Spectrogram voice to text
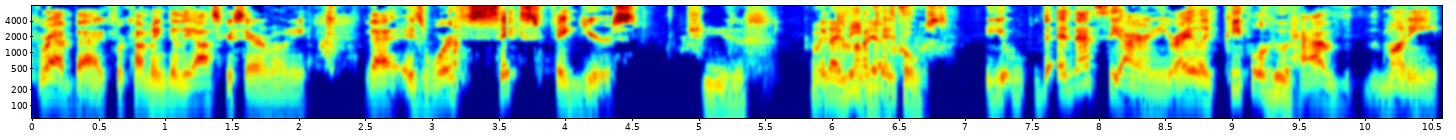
grab bag for coming to the Oscar ceremony that is worth six figures. Jesus, I mean, the they need it, of course. You, and that's the irony, right? Like people who have money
